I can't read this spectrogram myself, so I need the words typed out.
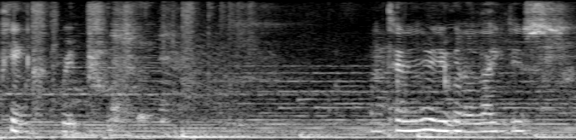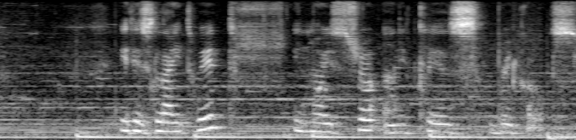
pink grapefruit. I'm telling you you're gonna like this. It is lightweight in moisture and it clears breakouts.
